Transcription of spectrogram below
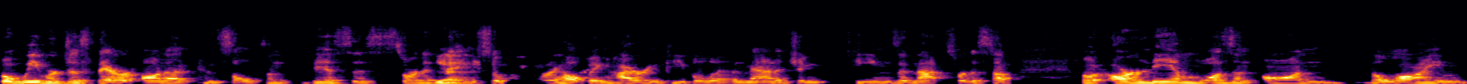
but we were just there on a consultant basis sort of Yeah. thing. So we were helping hiring people and managing teams and that sort of stuff. But our name wasn't on the line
